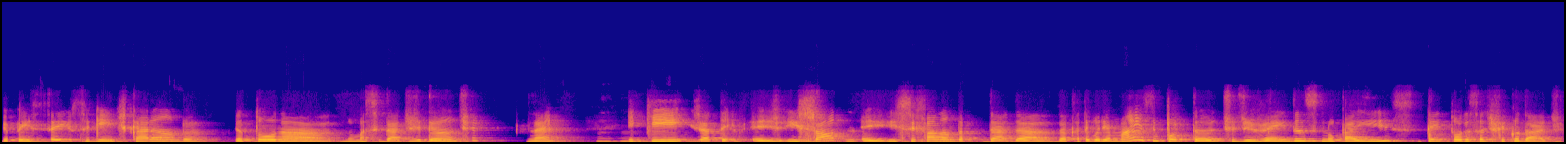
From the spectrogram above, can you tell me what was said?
Eu pensei o seguinte, caramba, eu tô na, numa cidade gigante, né? Uhum. E que já tem. E, só e se falando da, da, da, categoria mais importante de vendas no país, tem toda essa dificuldade.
